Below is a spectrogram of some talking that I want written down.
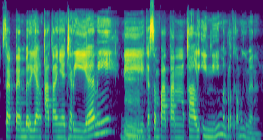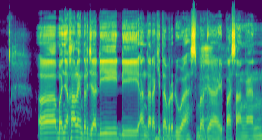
September yang katanya ceria nih di Hmm. kesempatan kali ini menurut kamu gimana? Eh, banyak hal yang terjadi di antara kita berdua sebagai pasangan,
